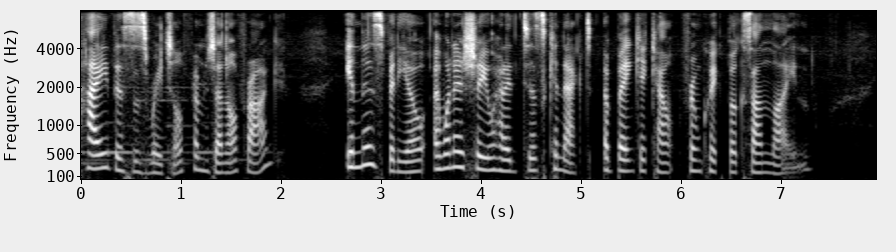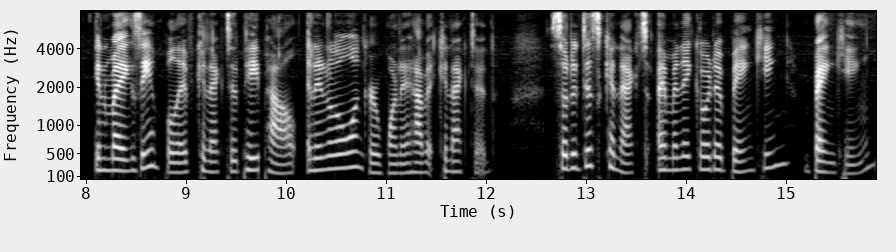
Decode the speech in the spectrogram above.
Hi, this is Rachel from Gentle Frog. In this video, I want to show you how to disconnect a bank account from QuickBooks Online. In my example, I've connected PayPal and I no longer want to have it connected. So to disconnect, I'm going to go to Banking, Banking.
